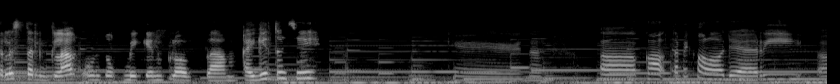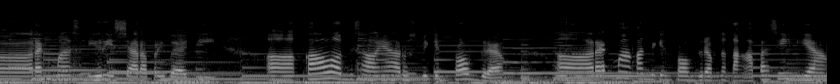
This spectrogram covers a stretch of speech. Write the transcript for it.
terus tergelak untuk bikin program. Kayak gitu sih. Oke nah uh, kal tapi kalau dari uh, Rekma sendiri secara pribadi uh, kalau misalnya harus bikin program, uh, Rekma akan bikin program tentang apa sih yang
